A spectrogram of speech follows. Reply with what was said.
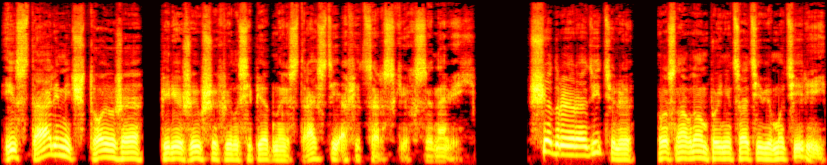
и стали мечтой уже переживших велосипедные страсти офицерских сыновей. Щедрые родители, в основном по инициативе матерей,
